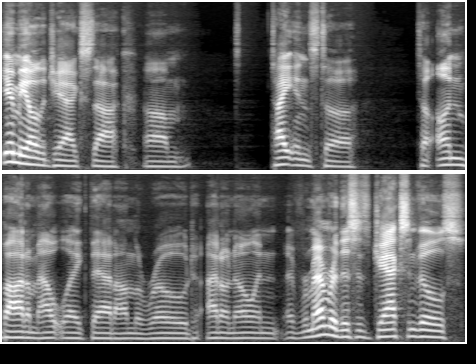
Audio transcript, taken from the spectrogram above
Give me all the Jag stock. Um, Titans to to unbottom out like that on the road. I don't know. And remember, this is Jacksonville's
